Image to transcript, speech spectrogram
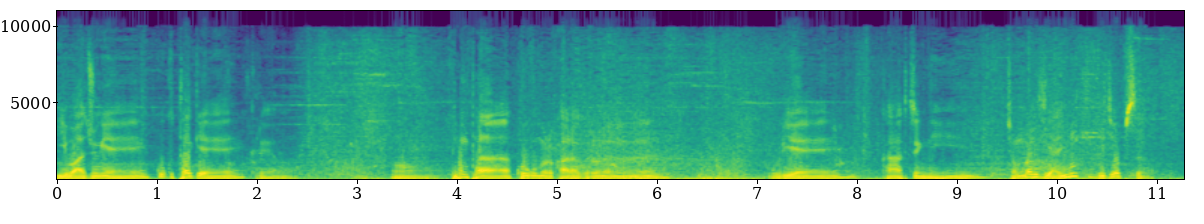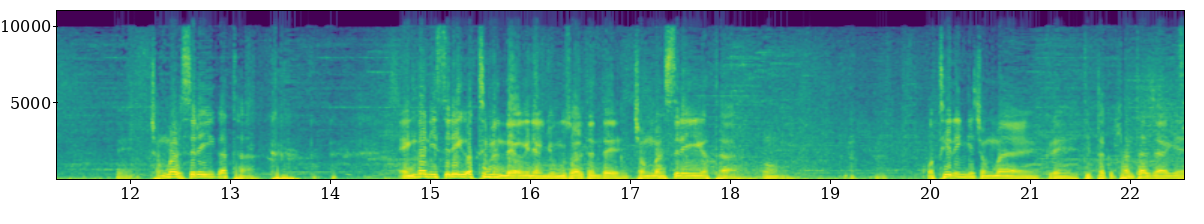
이 와중에 꿋꿋하게 그래요. 어 평타 코금으로 가라 그러는 우리의 가학증님 정말이지 얄밉기 그지없어. 네, 정말 쓰레기 같아. 앵간히 쓰레기 같으면 내가 그냥 용서할 텐데 정말 쓰레기 같아. 어. 어떻게 된 게 정말 그래 딥다크 판타지하게.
